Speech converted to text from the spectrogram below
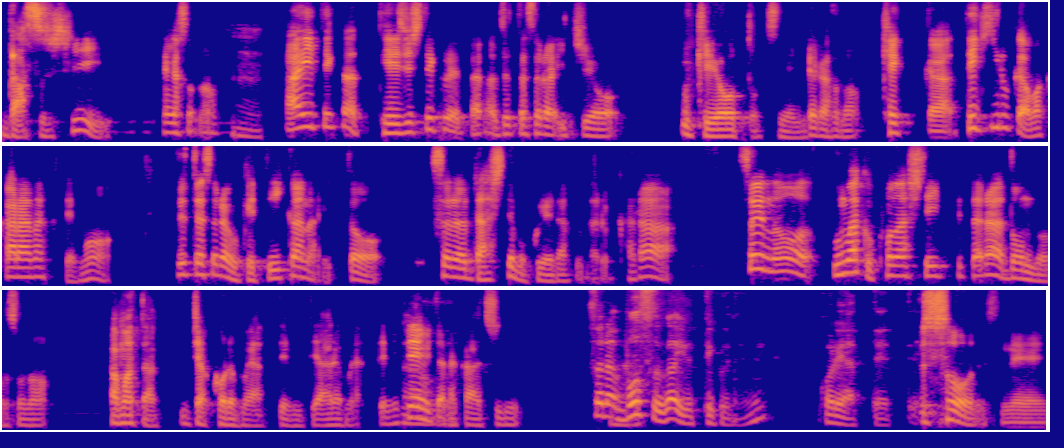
出すし、なんかその、相手が提示してくれたら絶対それは一応受けようと常に。だからその結果、できるかわからなくても、絶対それは受けていかないと、それは出してもくれなくなるから、そういうのをうまくこなしていってたら、どんどんその、あ、また、じゃあこれもやってみて、あれもやってみて、みたいな感じに。それはボスが言ってくるのね。これやってって。そうですね。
